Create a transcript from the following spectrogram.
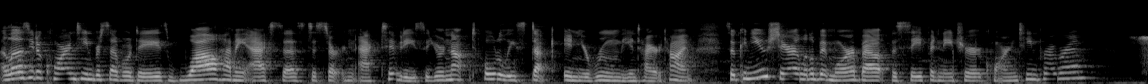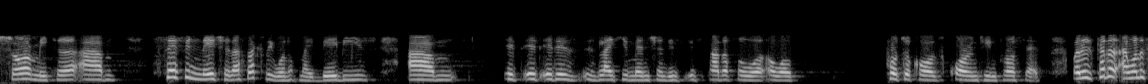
allows you to quarantine for several days while having access to certain activities. So you're not totally stuck in your room the entire time. So can you share a little bit more about the Safe in Nature quarantine program? Sure, Mita. Um, Safe in Nature, that's actually one of my babies. Um, it, it, it is, is, like you mentioned, is, is part of our, our protocols quarantine process. But it's kind of I want to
